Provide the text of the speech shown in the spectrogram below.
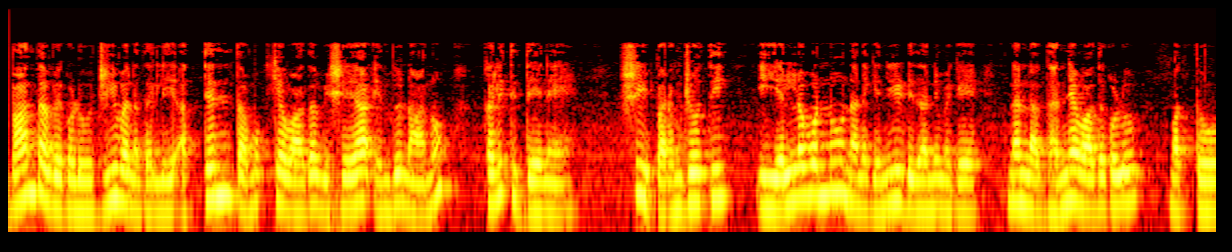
ಬಾಂಧವ್ಯಗಳು ಜೀವನದಲ್ಲಿ ಅತ್ಯಂತ ಮುಖ್ಯವಾದ ವಿಷಯ ಎಂದು ನಾನು ಕಲಿತಿದ್ದೇನೆ. ಶ್ರೀ ಪರಂಜ್ಯೋತಿ, ಈ ಎಲ್ಲವನ್ನೂ ನನಗೆ ನೀಡಿದ ನಿಮಗೆ ನನ್ನ ಧನ್ಯವಾದಗಳು ಮತ್ತು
